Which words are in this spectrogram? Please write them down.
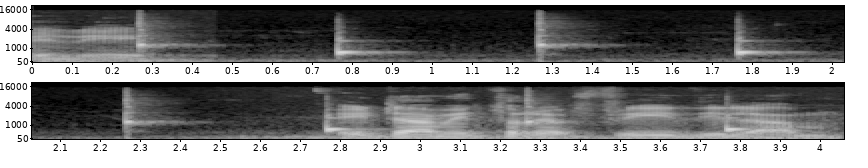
এই নে। এটা আমি তোরে ফ্রি দিলাম।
